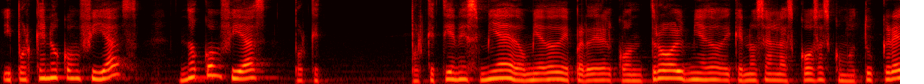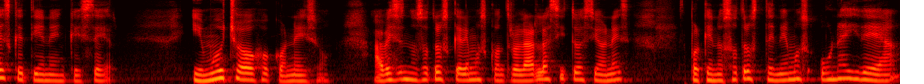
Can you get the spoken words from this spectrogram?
¿Y por qué no confías? No confías porque porque tienes miedo, miedo de perder el control, miedo de que no sean las cosas como tú crees que tienen que ser. Y mucho ojo con eso. A veces nosotros queremos controlar las situaciones porque nosotros tenemos una idea,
